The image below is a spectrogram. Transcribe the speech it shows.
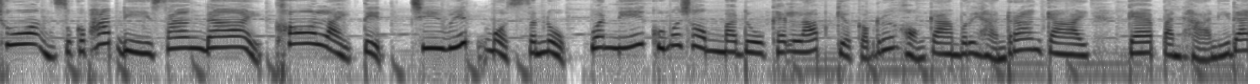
ช่วงสุขภาพดีสร้างได้ ข้อไหล่ติดชีวิตหมดสนุก วันนี้คุณผู้ชมมาดูเคล็ดลับเกี่ยวกับเรื่องของการบริหารร่างกาย แก้ปัญหานี้ได้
